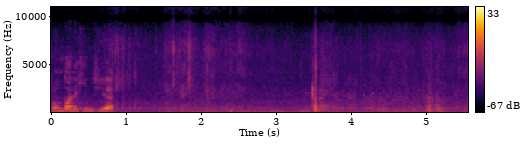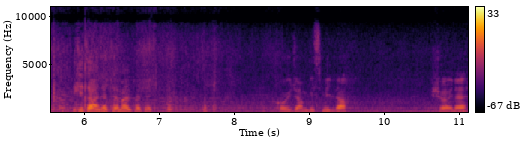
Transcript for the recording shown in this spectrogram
sondan ikinciye iki tane temel petek koyacağım. Bismillah. Şöyle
